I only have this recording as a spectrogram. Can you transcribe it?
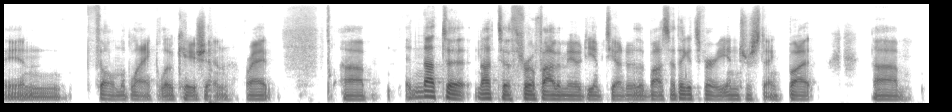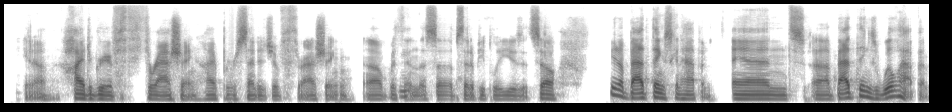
in fill in the blank location, right? Uh, not to not to throw 5-meo DMT under the bus. I think it's very interesting, but um, you know, high degree of thrashing, high percentage of thrashing uh, within the subset of people who use it. So, you know, bad things can happen, and uh, bad things will happen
